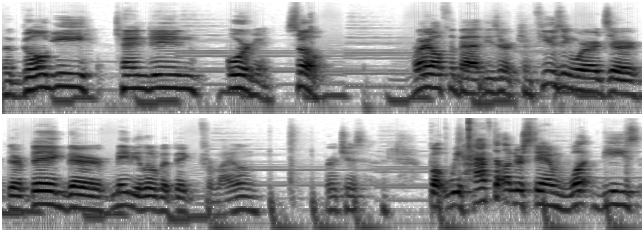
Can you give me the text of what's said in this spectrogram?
the Golgi tendon organ. So right off the bat, these are confusing words. They're, they're big, they're maybe a little bit big for my own britches, but we have to understand what these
